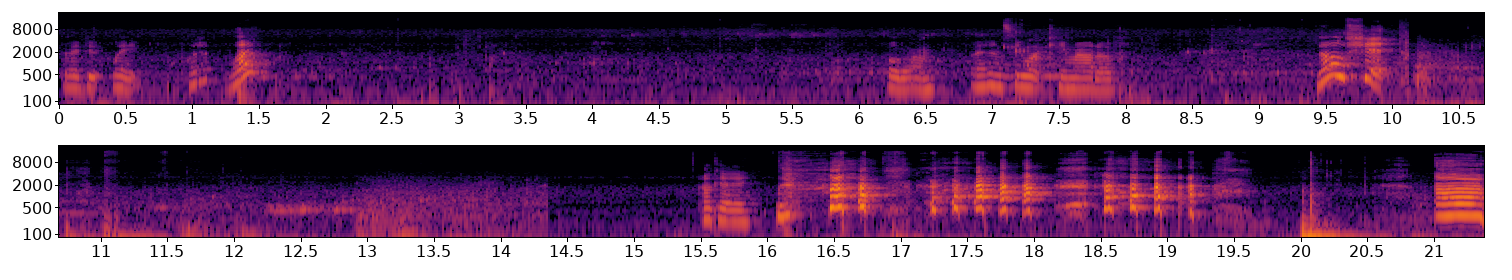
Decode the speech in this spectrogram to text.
Did I do? Wait, what? What? Hold on, I didn't see where it came out of. No shit. Okay. uh.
